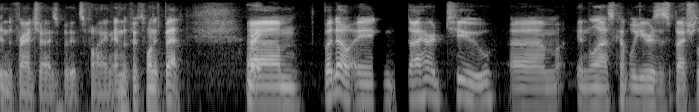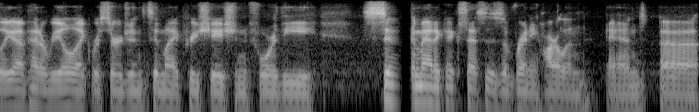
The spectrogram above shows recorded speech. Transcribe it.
in the franchise, but it's fine. And the fifth one is bad. Right. Um, but no, in Die Hard 2, um, in the last couple years especially, I've had a real like resurgence in my appreciation for the cinematic excesses of Renny Harlin, and uh,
